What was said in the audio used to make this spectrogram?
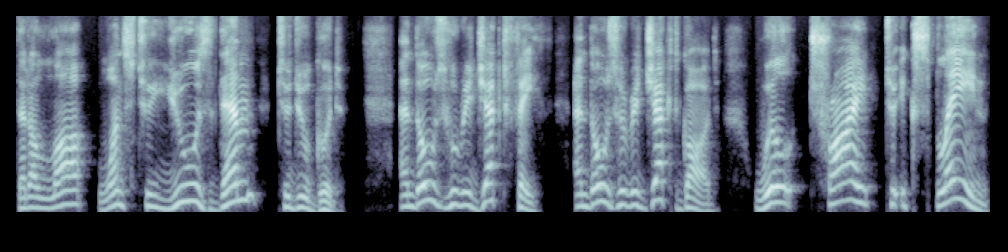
that Allah wants to use them to do good. And those who reject faith and those who reject God will try to explain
